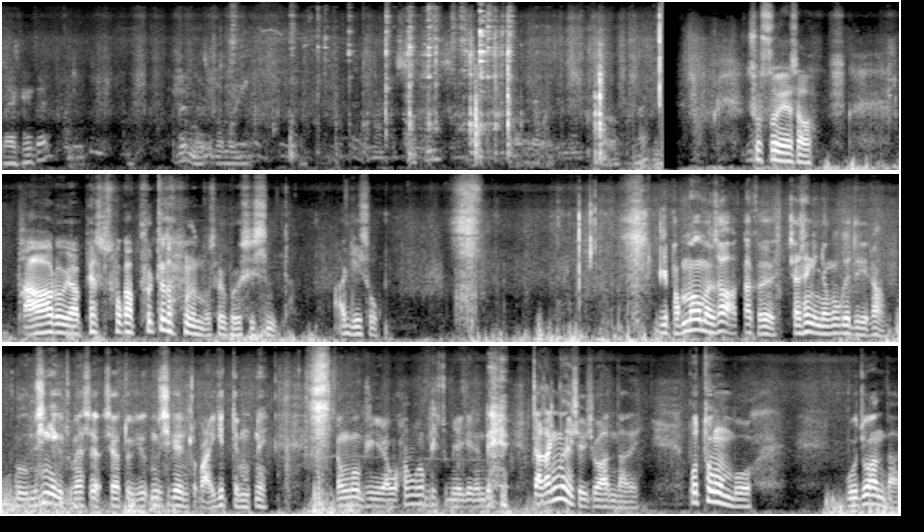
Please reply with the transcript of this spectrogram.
Nee, geen thee? 숙소에서 바로 옆에서 소가 풀 뜯어먹는 모습을 볼 수 있습니다. 아기 소. 이게 밥 먹으면서 아까 그 잘생긴 영국 애들이랑 뭐 음식 얘기 좀 했어요. 제가 또 이제 음식에는 좀 알기 때문에 영국 음식이라고 한국 음식 좀 얘기했는데 짜장면을 제일 좋아한다네. 보통은 뭐, 뭐 좋아한다?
